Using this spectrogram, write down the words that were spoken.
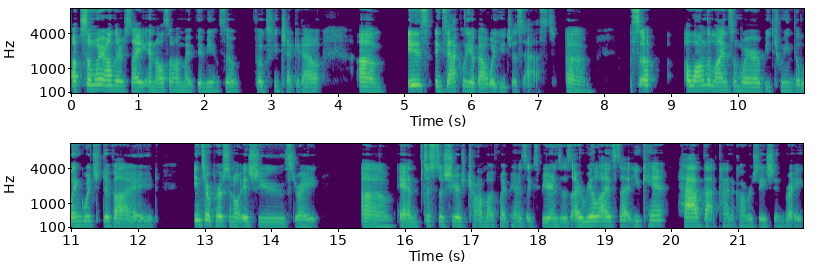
up somewhere on their site and also on my vimeo so folks can check it out um, is exactly about what you just asked um, so along the line somewhere between the language divide interpersonal issues right um, and just the sheer trauma of my parents' experiences, I realized that you can't have that kind of conversation, right?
